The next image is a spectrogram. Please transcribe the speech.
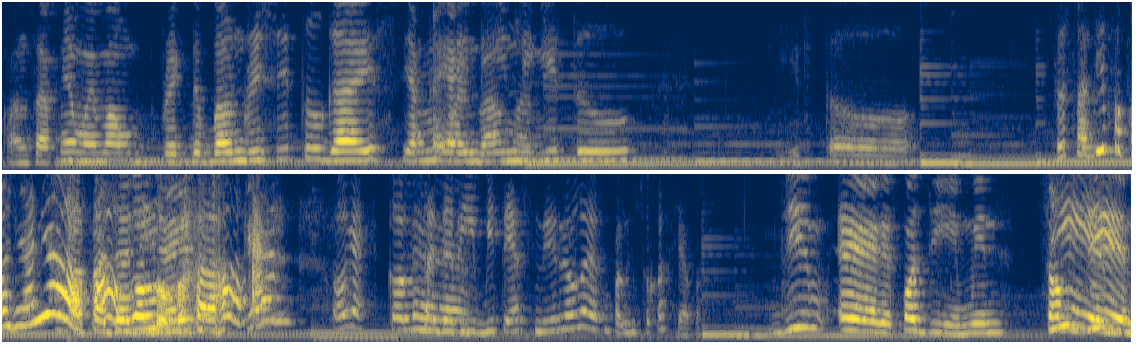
konsepnya memang break the boundaries itu guys yang Emang kayak indie indie gitu. Gitu terus tadi pertanyaannya apa gua jadinya lupa. itu kan? Oke kalau misalnya Eh. dari BTS sendiri lo yang paling suka siapa? Jim eh kok Jimin? Sok Jin. Jin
